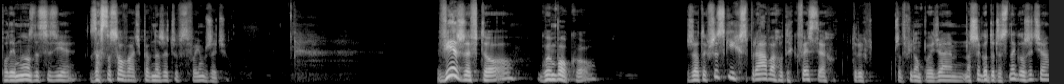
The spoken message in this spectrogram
podejmując decyzję, zastosować pewne rzeczy w swoim życiu. Wierzę w to głęboko, że o tych wszystkich sprawach, o tych kwestiach, o których przed chwilą powiedziałem, naszego doczesnego życia,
